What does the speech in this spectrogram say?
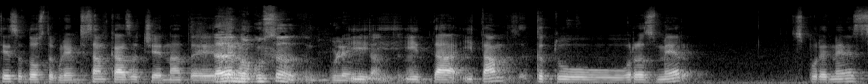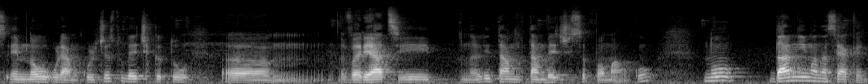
те са доста големи. Ти сам каза, че едната е... Да, да, много са големи и, данните. и, и, да, и там като размер, според мен е много голямо количество, вече като ам, вариации, нали, там, там вече са по-малко, но данни има навсякъде.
